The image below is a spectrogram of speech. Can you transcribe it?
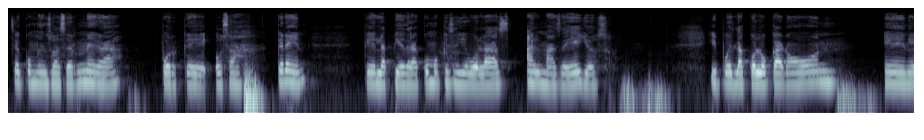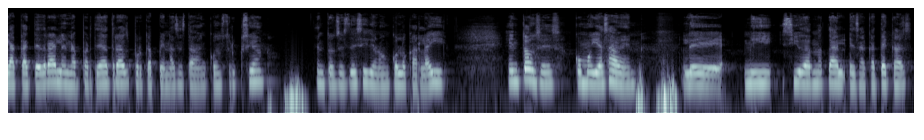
se comenzó a hacer negra porque, o sea, creen que la piedra como que se llevó las almas de ellos. Y pues la colocaron en la catedral en la parte de atrás porque apenas estaba en construcción. Entonces decidieron colocarla ahí. Entonces, como ya saben, mi ciudad natal es Zacatecas,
